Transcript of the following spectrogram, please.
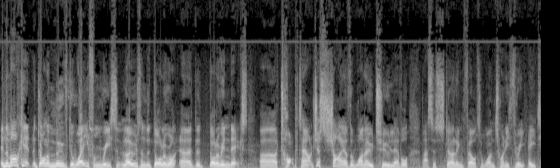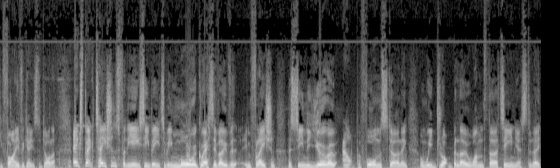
In the market, the dollar moved away from recent lows, and the dollar uh, the dollar index uh, topped out just shy of the 102 level. That's as sterling fell to 123.85 against the dollar. Expectations for the ECB to be more aggressive over inflation has seen the euro outperform sterling, and we dropped below 113 yesterday.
